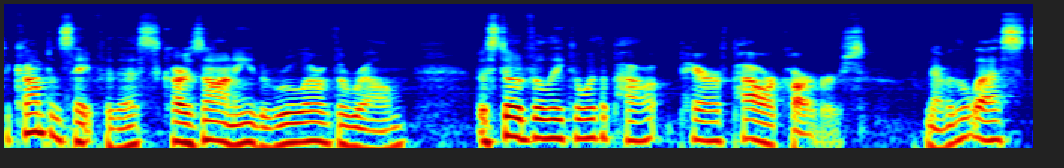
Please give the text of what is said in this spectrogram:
To compensate for this, Karzahni, the ruler of the realm, bestowed Velika with a power, pair of power carvers. Nevertheless,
